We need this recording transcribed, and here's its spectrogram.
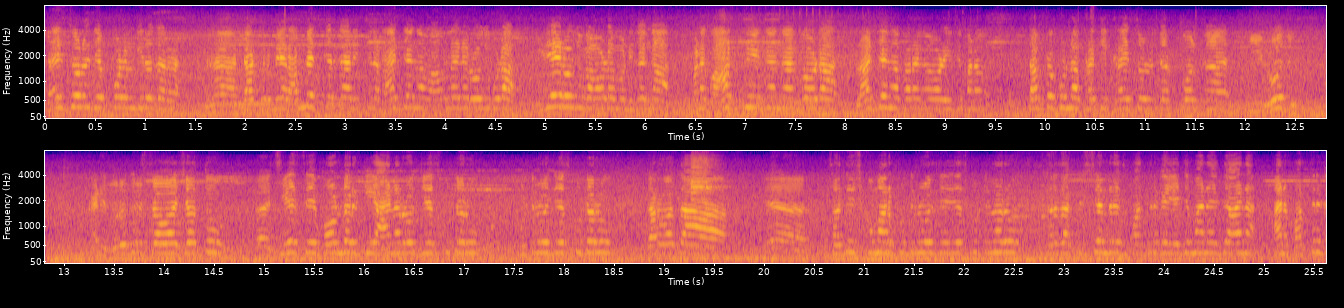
క్రైస్తవులకు చెప్పుకోవడానికి ఈరోజు డాక్టర్ బిఆర్ అంబేద్కర్ గారు ఇచ్చిన రాజ్యాంగం అమలైన రోజు కూడా ఇదే రోజు కావడం నిజంగా మనకు ఆత్మీయంగా కూడా రాజ్యాంగ పరంగా కూడా ఇది మనం తప్పకుండా ప్రతి క్రైస్తవుడు జరుపుకోవాల్సిన ఈ రోజు. కానీ దురదృష్టవశాత్తు సిఎస్ఐ ఫౌండర్కి ఆయన రోజు చేసుకుంటారు పుట్టినరోజు చేసుకుంటారు తర్వాత సతీష్ కుమార్ పుట్టినరోజు చేసుకుంటున్నారు. తర్వాత క్రిస్టియన్ రేస్ పత్రిక యజమాని అయితే ఆయన ఆయన పత్రిక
